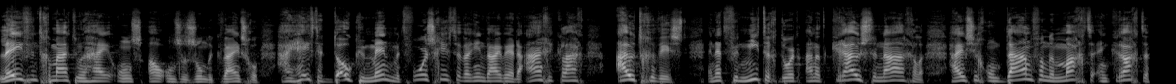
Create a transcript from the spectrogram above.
levend gemaakt toen hij ons al onze zonde kwijtschot. Hij heeft het document met voorschriften waarin wij werden aangeklaagd uitgewist en het vernietigd door het aan het kruis te nagelen. Hij heeft zich ontdaan van de machten en krachten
